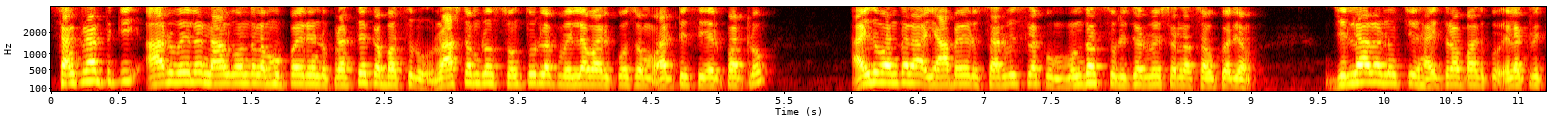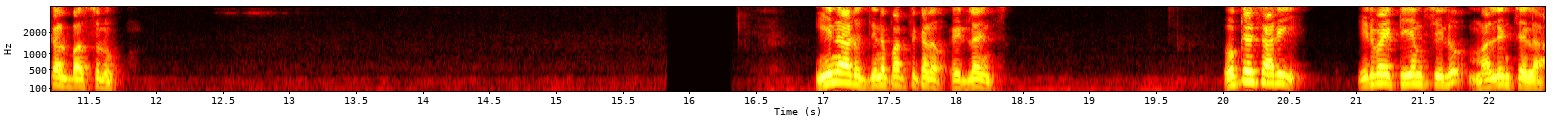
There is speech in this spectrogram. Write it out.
సంక్రాంతికి ఆరు వేల నాలుగు వందల ముప్పై రెండు ప్రత్యేక బస్సులు రాష్ట్రంలో సొంతూర్లకు వెళ్ళే వారి కోసం ఆర్టీసీ ఏర్పాట్లు ఐదు వందల యాభై ఏడు సర్వీసులకు ముందస్తు రిజర్వేషన్ల సౌకర్యం జిల్లాల నుంచి హైదరాబాద్కు ఎలక్ట్రికల్ బస్సులు. ఈనాడు దినపత్రికలో హెడ్లైన్స్. ఒకేసారి ఇరవై టీఎంసీలు మళ్ళించేలా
